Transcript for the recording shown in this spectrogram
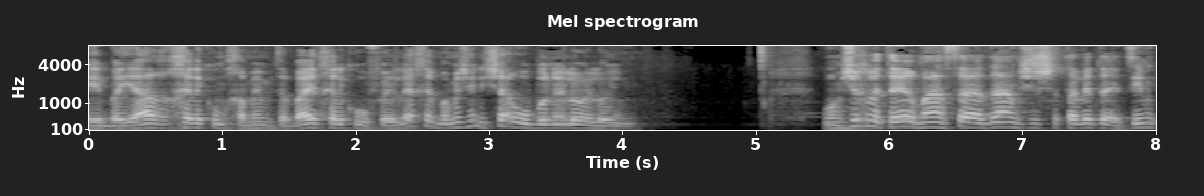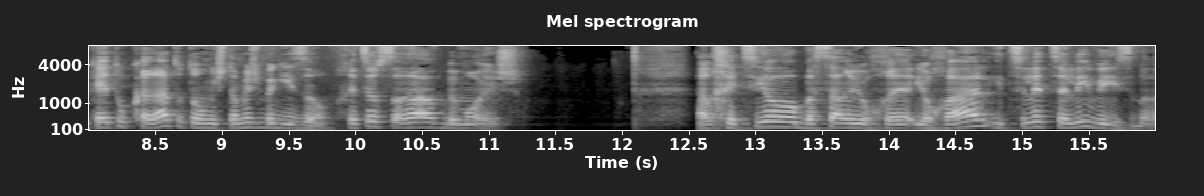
אה, ביער, חלק הוא מחמם את הבית, חלק הוא אופה לחם, במה שנשאר הוא בונה לו אלוהים. הוא ממשיך לתאר מה עשה האדם ששתל את העצים, כעת הוא כרת אותו, הוא משתמש בגיזו. חציו שרף במו אש. על חציו בשר יאכל, יצלה צלי ויסבע.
